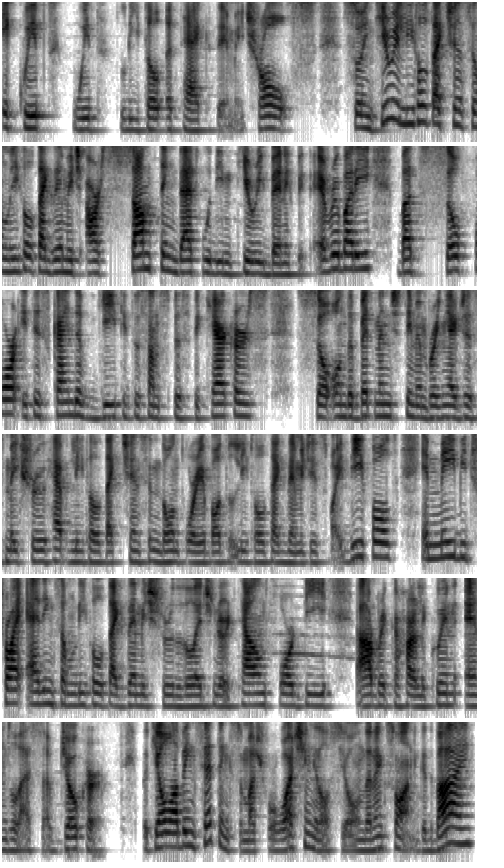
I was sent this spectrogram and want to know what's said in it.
equipped with lethal attack damage rolls. So in theory, lethal attack chance and lethal attack damage are something that would in theory benefit everybody, but so far it is kind of gated to some specific characters. So on the Batman team and Brainiac, just make sure you have lethal attack chance and don't worry about the lethal attack damages by default, and maybe try adding some lethal attack damage through the legendary talent for the uh, Heartbreaker Harley Quinn and Last Laugh Joker. But y'all all being said, thanks so much for watching and I'll see you all in the next one. Goodbye!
